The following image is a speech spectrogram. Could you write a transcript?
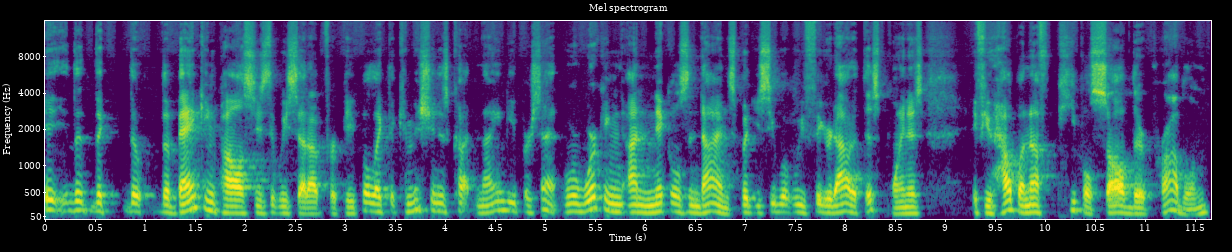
it, the, the, the, the banking policies that we set up for people, like the commission is cut 90%. We're working on nickels and dimes. But you see, what we figured out at this point is if you help enough people solve their problem,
